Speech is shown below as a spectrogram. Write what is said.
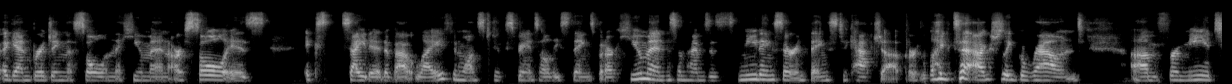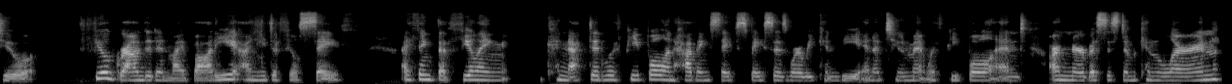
again bridging the soul and the human. Our soul is excited about life and wants to experience all these things but our human sometimes is needing certain things to catch up or like to actually ground um, for me to feel grounded in my body i need to feel safe. I think that feeling connected with people and having safe spaces where we can be in attunement with people and our nervous system can learn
